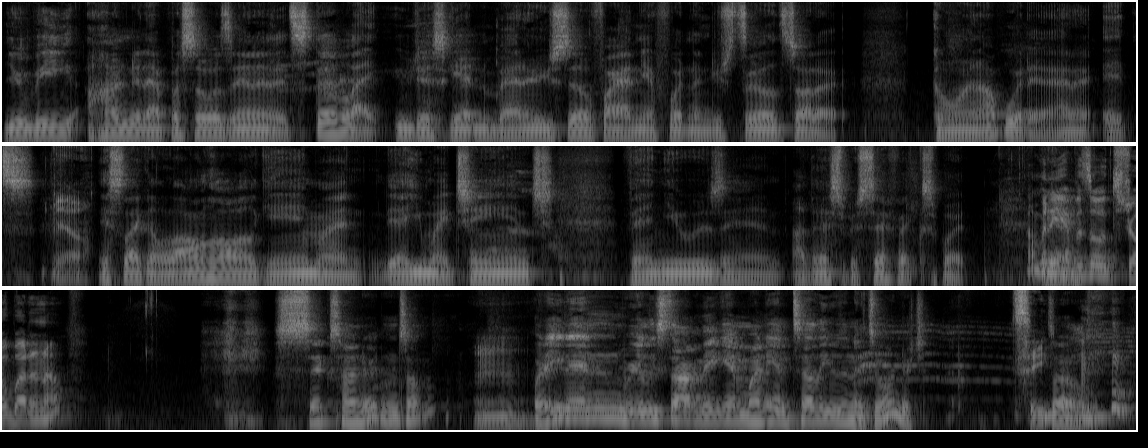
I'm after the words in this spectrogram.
You be a hundred episodes in, and it's still like you just getting better. You still finding your foot, and you still sort of going up with it, and it's Yeah. it's like a long haul game, and yeah, you might change venues and other specifics, but How many Yeah. episodes Joe Budden up? Six hundred and something. Mm-hmm. But he didn't really start making money until he was in the two hundreds. See? So, like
